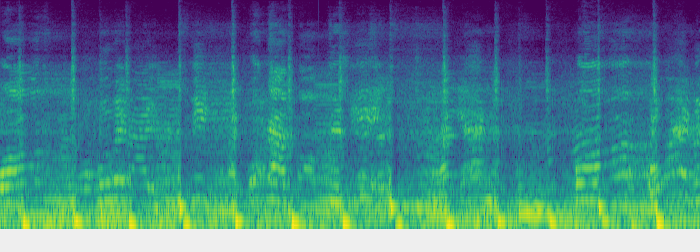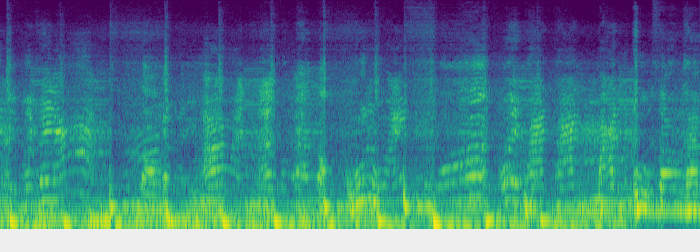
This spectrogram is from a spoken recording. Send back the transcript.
บอกโบกมือไม่ไปวิ่งพวกกล้าตอบที่นี่แอันแรกบอกโอ้ยมันถึงหมดเวลาตอบอะไรอ่าพวกกล้าตอบหุ่นหวยบอกโอ้ยผ่านผ่านผ่านถูกต้องครับ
